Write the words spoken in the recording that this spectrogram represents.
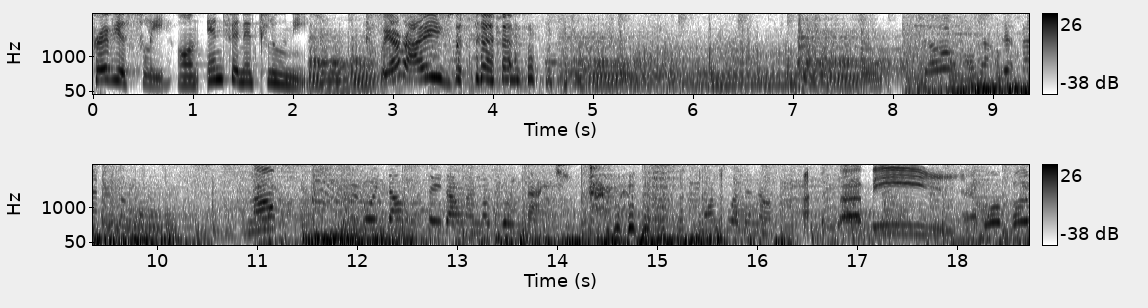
Previously on Infinite Looney. We arrived! Là, on la redescend puis on remonte. non, If we're going down, we stay down. I'm not going back. Once was enough. Sabi! Eh, Un beau feu,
